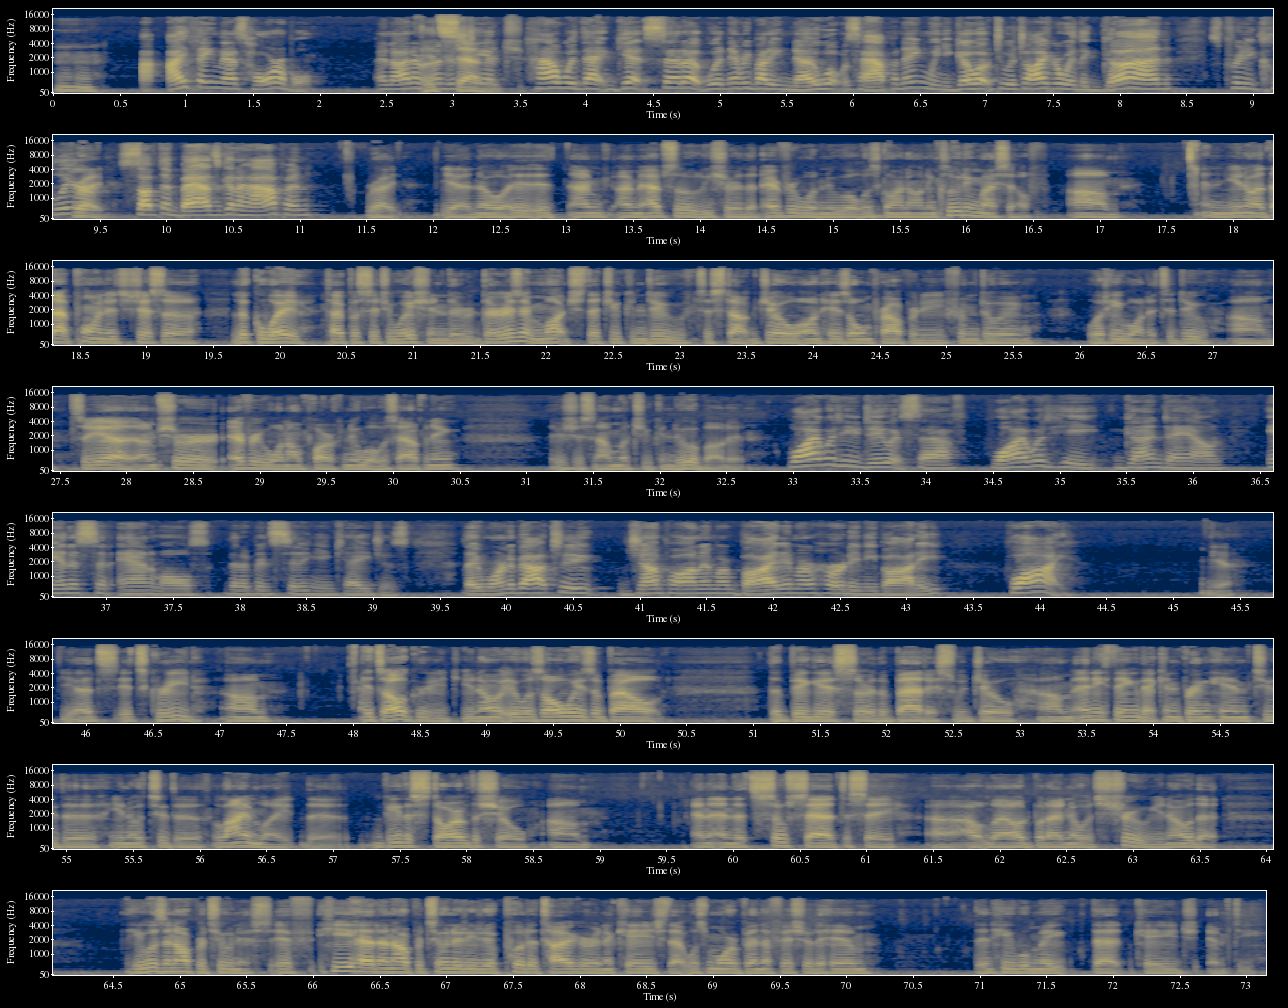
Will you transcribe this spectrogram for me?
Mm-hmm. I, I, think that's horrible. And I don't it's understand savage. how would that get set up? Wouldn't everybody know what was happening? When you go up to a tiger with a gun, it's pretty clear right. something bad's going to happen. Right. Yeah. No. It, it, I'm I'm absolutely sure that everyone knew what was going on, including myself. Um, and you know, at that point, it's just a look away type of situation. There, there isn't much that you can do to stop Joe on his own property from doing what he wanted to do. Um, so yeah, I'm sure everyone on Park knew what was happening. There's just not much you can do about it. Why would he do it, Saf? Why would he gun down innocent animals that have been sitting in cages? They weren't about to jump on him or bite him or hurt anybody. Why? Yeah, yeah, it's it's greed. Um, it's all greed. You know, it was always about the biggest or the baddest with Joe. Um, anything that can bring him to the, you know, to the limelight, the, be the star of the show. Um, and and it's so sad to say uh, out loud, but I know it's true. You know that he was an opportunist. If he had an opportunity to put a tiger in a cage that was more beneficial to him, then he will make that cage empty.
